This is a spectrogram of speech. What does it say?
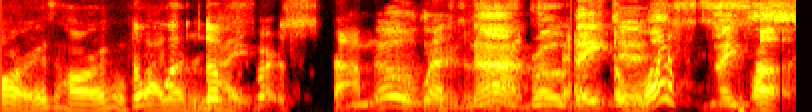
hard. It's hard. It's a fight every the night. First, stop. No, the they're not, bro. Stacked. They just the West like suck.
